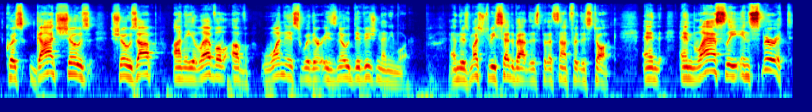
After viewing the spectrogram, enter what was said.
Because God shows shows up on a level of oneness where there is no division anymore. And there's much to be said about this, but that's not for this talk. And and lastly, in spirit,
